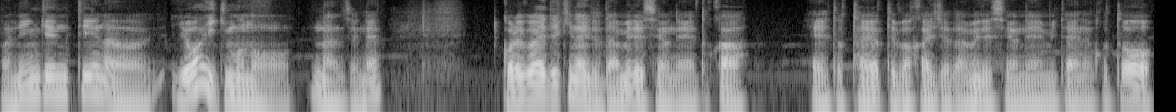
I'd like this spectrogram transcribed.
まあ、人間っていうのは弱い生き物なんですよね。これぐらいできないとダメですよねとか、えっ、と、頼ってばかりじゃダメですよねみたいなことを、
